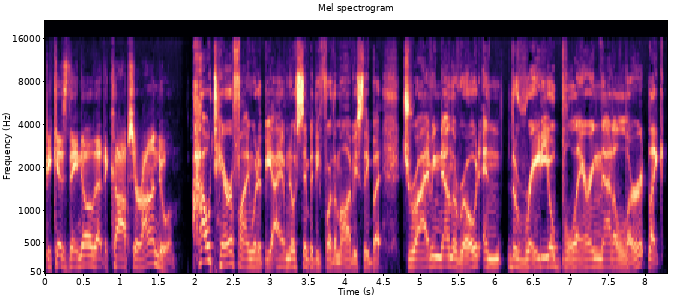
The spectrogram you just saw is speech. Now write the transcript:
because they know that the cops are onto him. How terrifying would it be? I have no sympathy for them, obviously, but driving down the road and the radio blaring that alert, like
